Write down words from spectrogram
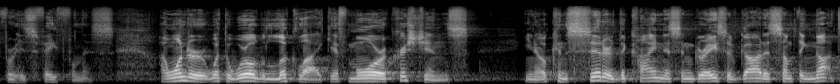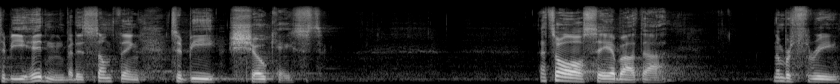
for his faithfulness. I wonder what the world would look like if more Christians, you know, considered the kindness and grace of God as something not to be hidden, but as something to be showcased. That's all I'll say about that. Number three,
